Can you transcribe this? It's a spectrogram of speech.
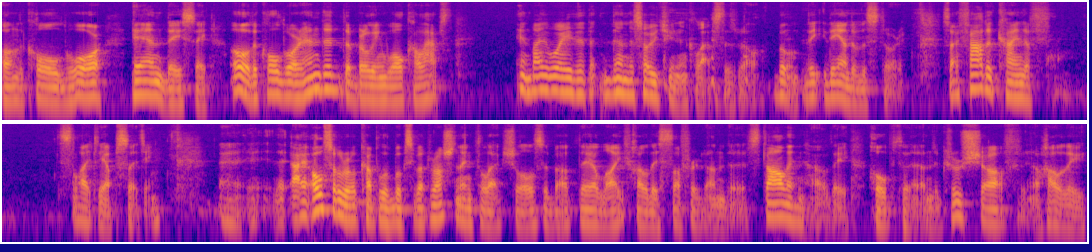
on the Cold War, and they say, oh, the Cold War ended, the Berlin Wall collapsed, and by the way, the, then the Soviet Union collapsed as well. Boom, the, the end of the story. So I found it kind of slightly upsetting. Uh, I also wrote a couple of books about Russian intellectuals, about their life, how they suffered under Stalin, how they hoped under Khrushchev, you know, how they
